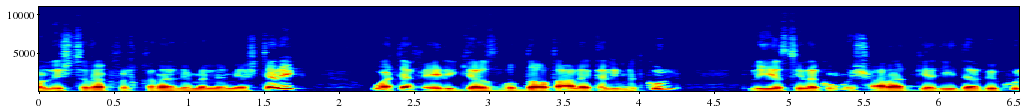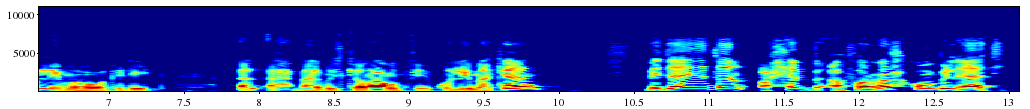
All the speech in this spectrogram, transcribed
والاشتراك في القناة لمن لم يشترك وتفعيل الجرس بالضغط على كلمة كل ليصلكم إشعارات جديدة بكل ما هو جديد. الأحباب الكرام في كل مكان. بداية أحب أفرحكم بالآتي.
